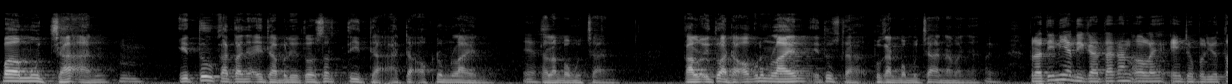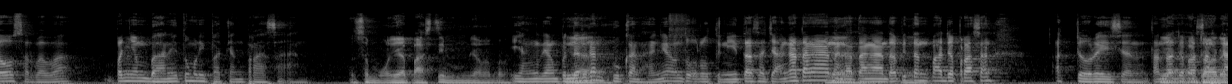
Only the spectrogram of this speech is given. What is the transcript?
pemujaan, itu katanya E.W. Tozer tidak ada oknum lain Yes. dalam pemujaan. Kalau itu ada oknum lain, itu sudah bukan pemujaan namanya. oke. Berarti ini yang dikatakan oleh E.W. Tozer bahwa penyembahan itu melibatkan perasaan. Semua ya pasti Yang yang benar Ya. kan bukan hanya untuk rutinitas saja angkat tangan, angkat tangan, tapi tanpa ada perasaan adoration, tanpa Ya, ada perasaan adoration.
